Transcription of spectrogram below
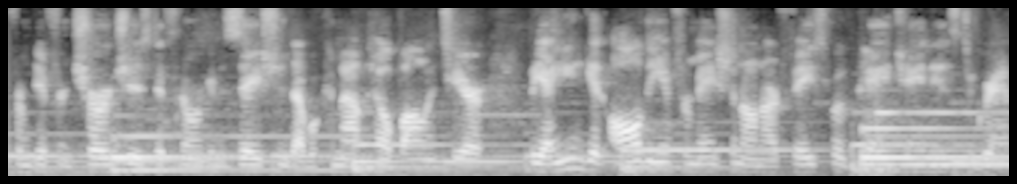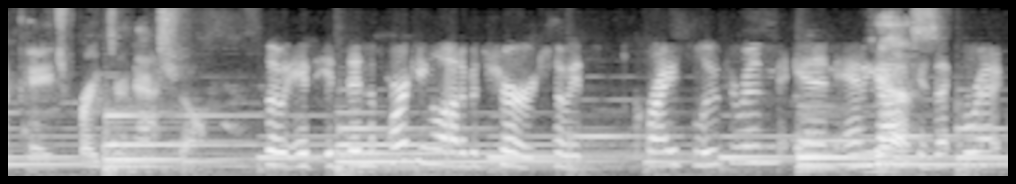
from different churches, different organizations that will come out and help volunteer. But yeah, you can get all the information on our Facebook page and Instagram page, Breakthrough Nashville. So it, it's in the parking lot of a church. So it's Christ Lutheran in Antioch. Yes. Is that correct?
